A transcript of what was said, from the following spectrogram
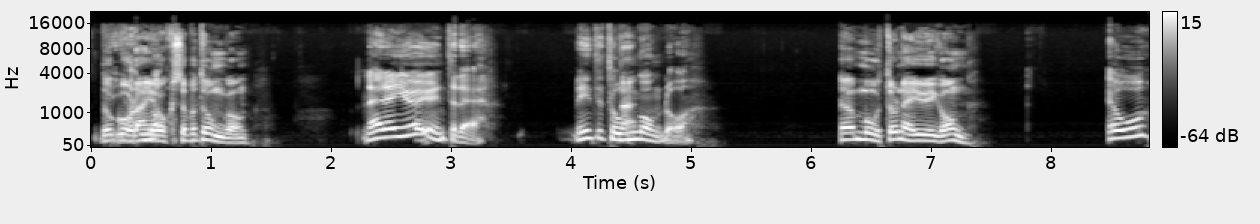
Då går ja, den ju också på tomgång. Nej, den gör ju inte det. Det är inte tomgång Nej. då. Ja, motorn är ju igång. Jo,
